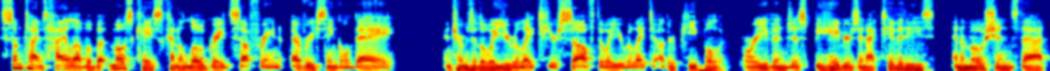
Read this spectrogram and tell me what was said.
sometimes high level, but most cases kind of low grade suffering every single day in terms of the way you relate to yourself, the way you relate to other people, or even just behaviors and activities and emotions that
